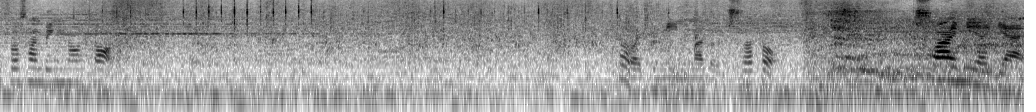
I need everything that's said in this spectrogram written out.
First time being knocked off. Oh, like mean mother truckle. Try me again.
